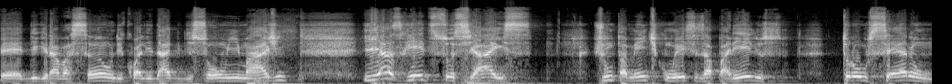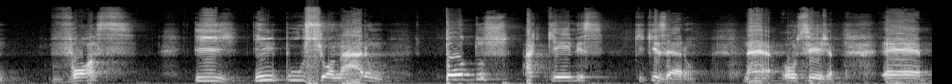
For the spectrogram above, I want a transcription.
é, de gravação, de qualidade de som e imagem. E as redes sociais, juntamente com esses aparelhos, trouxeram voz e impulsionaram todos aqueles que quiseram, né? Ou seja, é,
